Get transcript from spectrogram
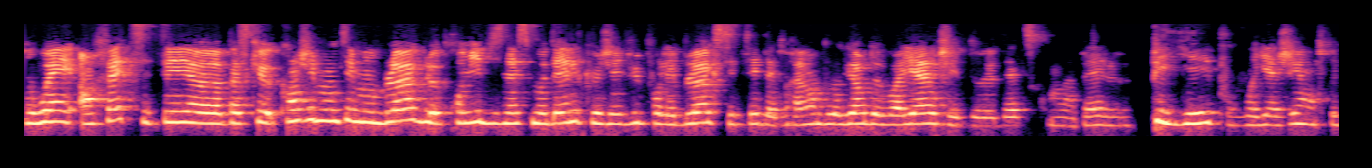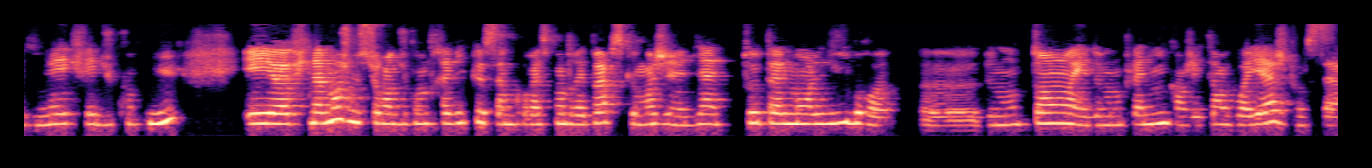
Ouais, en fait, c'était euh, parce que quand j'ai monté mon blog, le premier business model que j'ai vu pour les blogs, c'était d'être vraiment blogueur de voyage et d'être ce qu'on appelle payé pour voyager entre guillemets, et créer du contenu. Et euh, finalement, je me suis rendu compte très vite que ça me correspondrait pas parce que moi, j'aimais bien être totalement libre euh, de mon temps et de mon planning quand j'étais en voyage, donc ça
